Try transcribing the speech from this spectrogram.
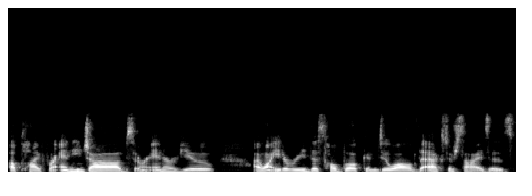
apply for any jobs or interview, I want you to read this whole book and do all of the exercises.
